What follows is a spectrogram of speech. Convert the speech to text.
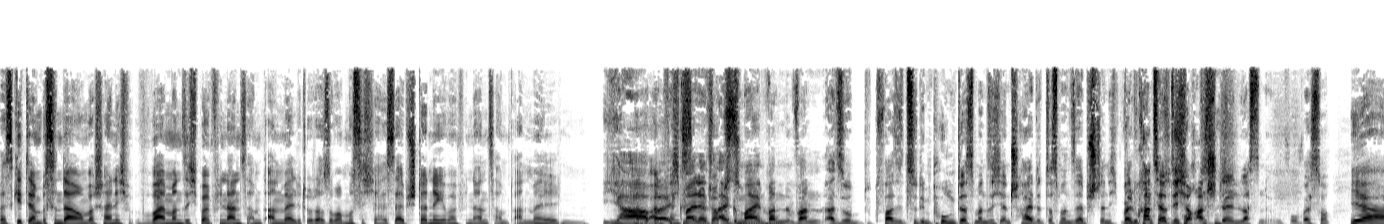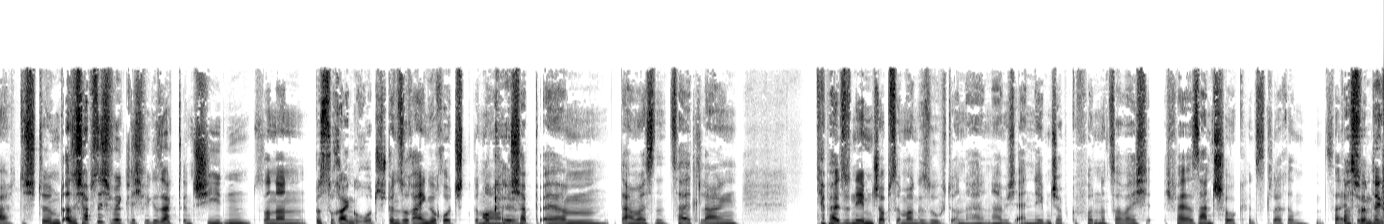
es geht ja ein bisschen darum wahrscheinlich, wann man sich beim Finanzamt anmeldet oder so. Man muss sich ja als Selbstständige beim Finanzamt anmelden. Ja, Also aber ich meine jetzt Jobs allgemein, wann, wann, also quasi zu dem Punkt, dass man sich entscheidet, dass man selbstständig, weil du kannst ja dich hab auch das anstellen lassen irgendwo, weißt du? Ja, das stimmt. Also ich habe es nicht wirklich, wie gesagt, entschieden, sondern Bist du reingerutscht? ich bin so reingerutscht, genau. Okay. Ich habe ähm, damals eine Zeit lang, ich habe halt so Nebenjobs immer gesucht und dann habe ich einen Nebenjob gefunden und zwar war ich, ich war ja Sandshow-Künstlerin. eine Zeit Was für ein. Ding?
